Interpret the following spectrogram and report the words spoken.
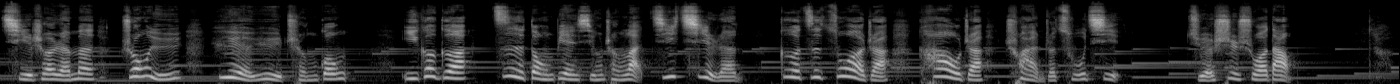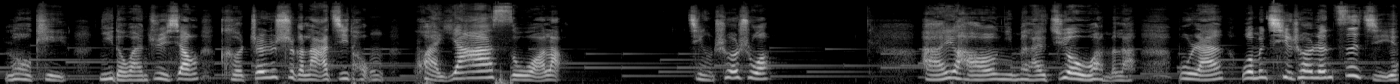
汽车人们终于越狱成功，一个个自动变形成了机器人，各自坐着、靠着、喘着粗气。爵士说道：“Loki，你的玩具箱可真是个垃圾桶，快压死我了。”警车说。还好你们来救我们了，不然我们汽车人自己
